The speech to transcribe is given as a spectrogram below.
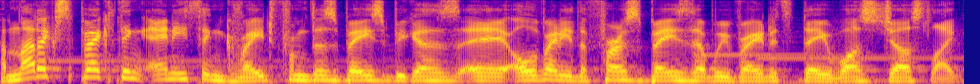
I'm not expecting anything great from this base because uh, already the first base that we raided today was just like,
